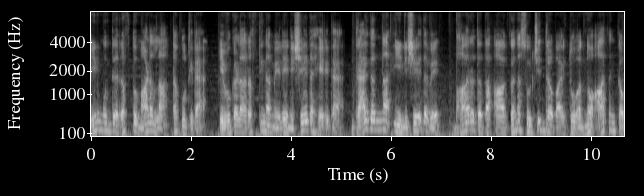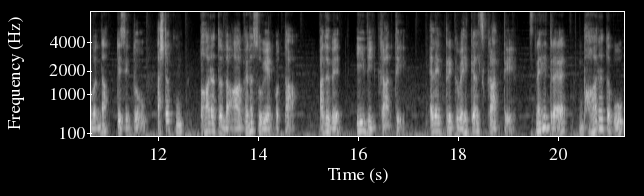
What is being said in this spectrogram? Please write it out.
ಇನ್ಮುಂದೆ ರಫ್ತು ಮಾಡಲ್ಲ ಅಂತ ಕೂತಿದೆ. ಇವುಗಳ ರಫ್ತಿನ ಮೇಲೆ ನಿಷೇಧ ಹೇರಿದೆ. ಡ್ರ್ಯಾಗನ್ನ ಈ ನಿಷೇಧವೇ ಭಾರತದ ಆ ಕನಸು ಛಿದ್ರವಾಯಿತು ಅನ್ನೋ ಆತಂಕವನ್ನ ಹುಟ್ಟಿಸಿತು ಅಷ್ಟಕ್ಕೂ ಭಾರತದ ಆ ಕನಸು ಏನ್ ಗೊತ್ತಾ? ಅದುವೇ ಇವಿ ಕ್ರಾಂತಿ, ಎಲೆಕ್ಟ್ರಿಕ್ ವೆಹಿಕಲ್ಸ್ ಕ್ರಾಂತಿ. ಸ್ನೇಹಿತರೆ, ಭಾರತವು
